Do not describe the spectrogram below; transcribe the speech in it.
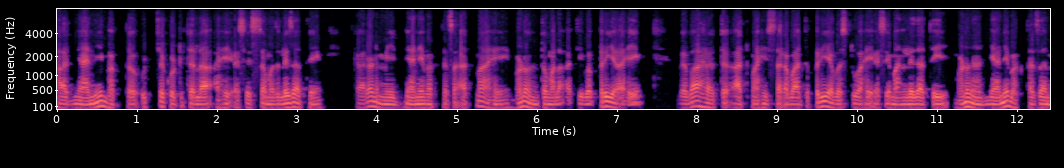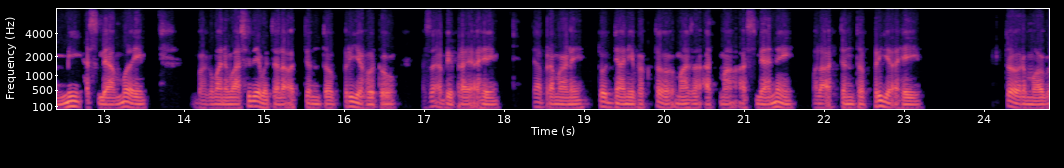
हा ज्ञानी भक्त उच्च कोटीतला आहे असे समजले जाते. कारण मी ज्ञानी भक्ताचा आत्मा आहे म्हणून तो मला अतिव प्रिय आहे. व्यवहारात आत्मा ही सर्वात प्रिय वस्तू आहे असे मानले जाते. म्हणून ज्ञानी भक्ताचा मी असल्यामुळे भगवान वासुदेव त्याला अत्यंत प्रिय होतो. असा अभिप्राय आहे. त्याप्रमाणे तो ज्ञानी भक्त माझा आत्मा असल्याने मला अत्यंत प्रिय आहे. तर मग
